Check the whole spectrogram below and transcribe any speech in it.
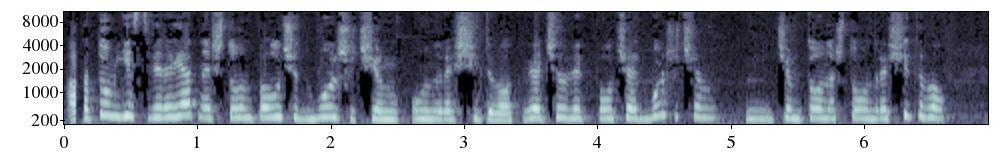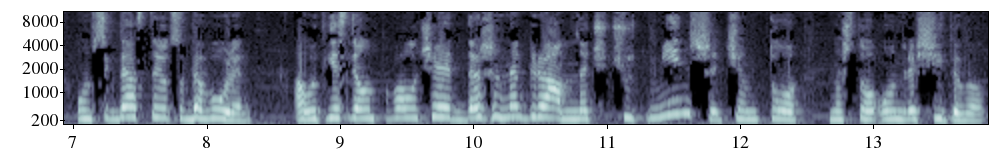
а потом есть вероятность, что он получит больше, чем он рассчитывал. Когда человек получает больше, чем, чем то, на что он рассчитывал, он всегда остается доволен. А вот если он получает даже на грамм, на чуть-чуть меньше, чем то, на что он рассчитывал,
